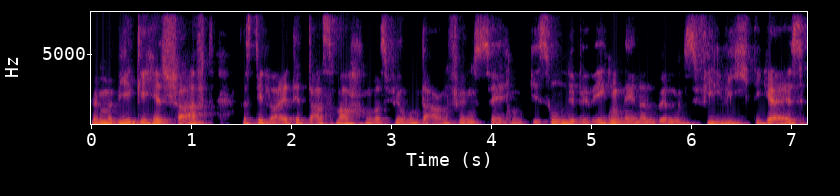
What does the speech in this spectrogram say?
wenn man wirklich es schafft, dass die Leute das machen, was wir unter Anführungszeichen gesunde Bewegung nennen würden, ist viel wichtiger als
